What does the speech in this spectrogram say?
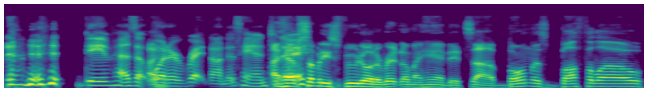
Dave has an I- order written on his hand I have somebody's food order written on my hand. It's uh boneless buffalo,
